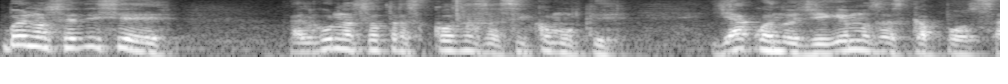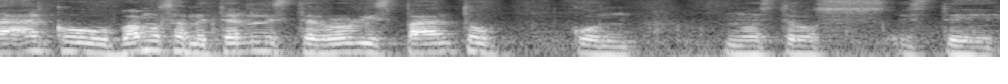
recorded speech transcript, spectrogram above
Bueno, se dice algunas otras cosas así como que ya cuando lleguemos a Escaposalco vamos a meterles terror y espanto con nuestros, este,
